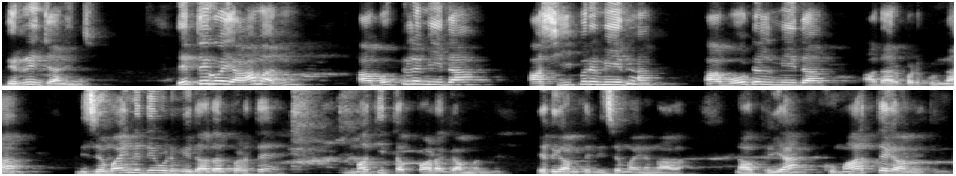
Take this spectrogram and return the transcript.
దిర్రింజానించి ఎత్తిగో ఆమన్ ఆ బొట్టుల మీద ఆ సీపుల మీద ఆ బోటల మీద ఆధారపడకుండా నిజమైన దేవుడి మీద ఆధారపడితే మతి తప్పాడ గమ్మల్ని ఎదుగమ్మితే నిజమైన నా నా ప్రియ కుమార్తెగా ఆమెతుంది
